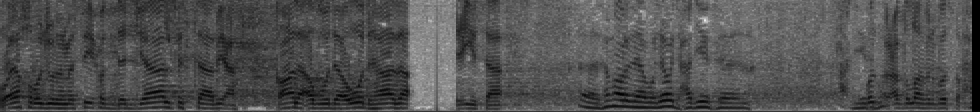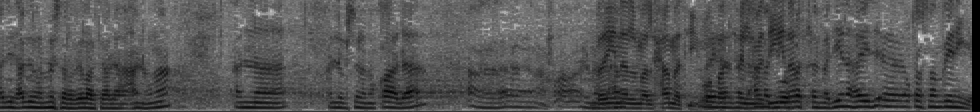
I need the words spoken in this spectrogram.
ويخرج المسيح الدجال في السابعة. قال أبو داود هذا عيسى. آه ثم ورد أبو داود حديث آه حديث عبد الله بن بسر حديث عبد الله بن بسر رضي الله تعالى عنهما أن النبي صلى الله عليه وسلم قال آه بين الملحمة وفتح المدينة. وفتح المدينة هي القسطنطينية.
